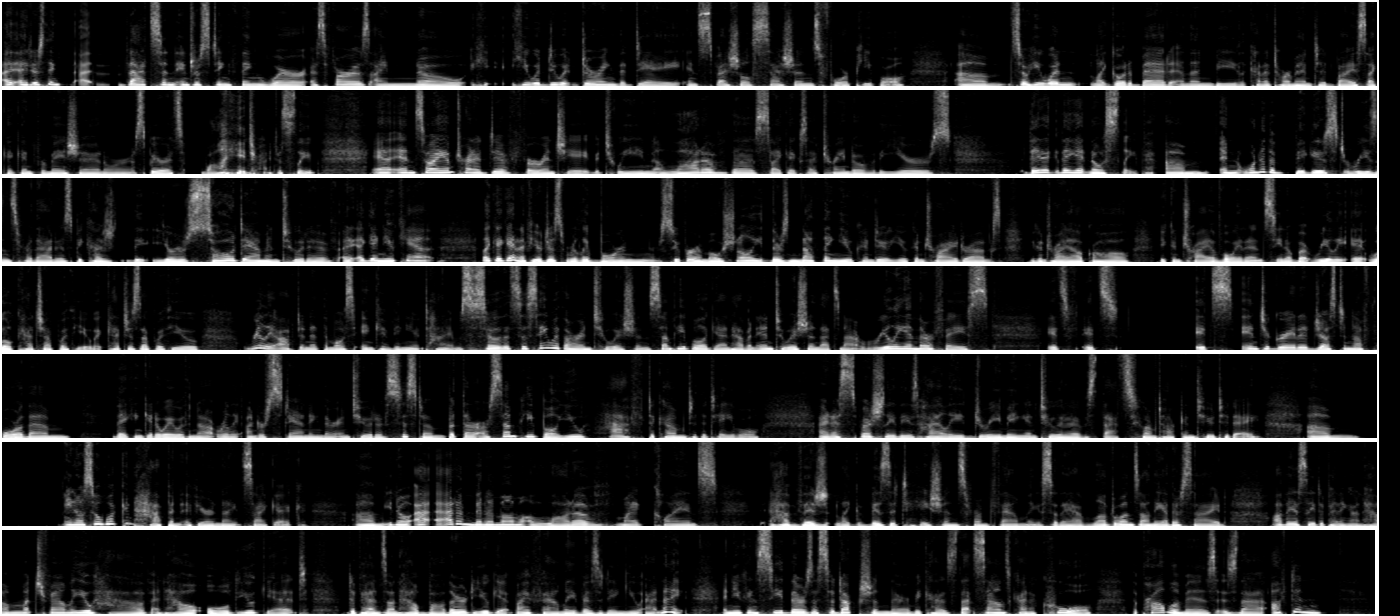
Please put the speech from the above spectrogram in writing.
I, I just think that that's an interesting thing where, as far as I know, he, he would do it during the day in special sessions for people. Um, so he wouldn't like go to bed and then be kind of tormented by psychic information or spirits while he tried to sleep. And, and so I am trying to differentiate between a lot of the psychics I've trained over the years they they get no sleep. Um, and one of the biggest reasons for that is because the, you're so damn intuitive. I, again, you can't like again if you're just really born super emotional. There's nothing you can do. You can try drugs, you can try alcohol, you can try avoidance, you know, but really it will catch up with you. It catches up with you really often at the most inconvenient times. So that's the same with our intuition. Some people again have an intuition that's not really in their face. It's it's it's integrated just enough for them. They can get away with not really understanding their intuitive system. But there are some people you have to come to the table. And especially these highly dreaming intuitives, that's who I'm talking to today. Um, you know, so what can happen if you're a night psychic? Um, you know, at, at a minimum, a lot of my clients have vis- like visitations from families. So they have loved ones on the other side. Obviously, depending on how much family you have and how old you get, depends on how bothered you get by family visiting you at night. And you can see there's a seduction there because that sounds kind of cool. The problem is is that often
